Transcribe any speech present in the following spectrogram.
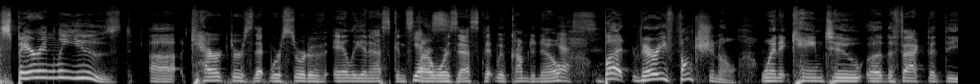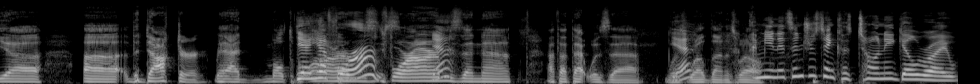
sparingly used uh, characters that were sort of alien esque and Star Yes. Wars esque that we've come to know, Yes. but very functional when it came to uh, the fact that the. Uh, uh, the doctor had multiple Yeah, yeah, four arms, arms. four arms, and uh, I thought that was uh, was Yeah. well done as well. I mean, it's interesting because Tony Gilroy,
